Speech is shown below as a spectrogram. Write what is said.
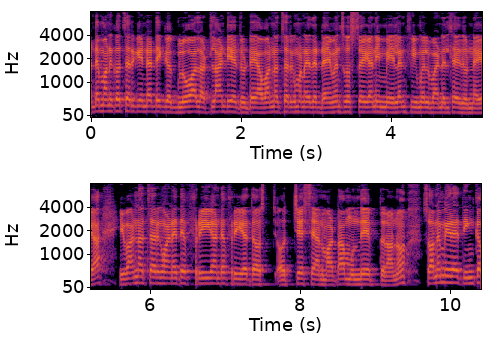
అంటే మనకి వచ్చరికి ఏంటంటే ఇక గ్లోవాల్ అట్లాంటివి అయితే ఉంటాయి. అవన్నీ వచ్చరికి మనకైతే డైమండ్స్ వస్తాయి కానీ మేల్ అండ్ ఫీమేల్ బండిల్స్ అయితే ఉన్నాయి ఇవన్నీ వచ్చరికి మనైతే ఫ్రీగా అంటే ఫ్రీ అయితే వచ్చేస్తాయి అనమాట ముందే చెప్తున్నాను. సో అన్న మీరైతే ఇంకా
